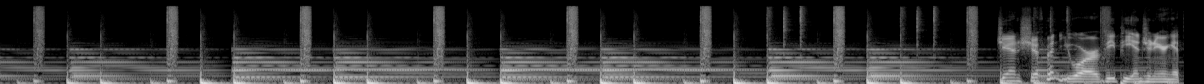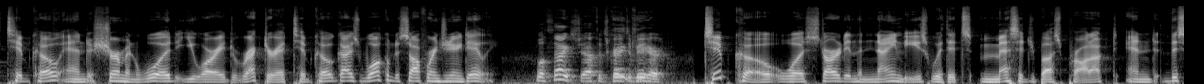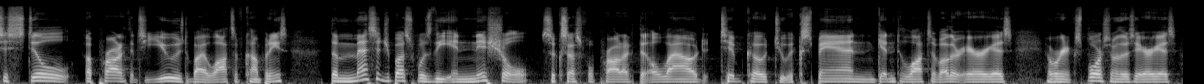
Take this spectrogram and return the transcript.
Jan Schiffman, you are VP Engineering at Tibco, and Sherman Wood, you are a director at Tibco. Guys, welcome to Software Engineering Daily. Well, thanks, Jeff. It's great Thank to be here. Tibco was started in the 90s with its message bus product, and this is still a product that's used by lots of companies. The message bus was the initial successful product that allowed Tibco to expand and get into lots of other areas, and we're going to explore some of those areas.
